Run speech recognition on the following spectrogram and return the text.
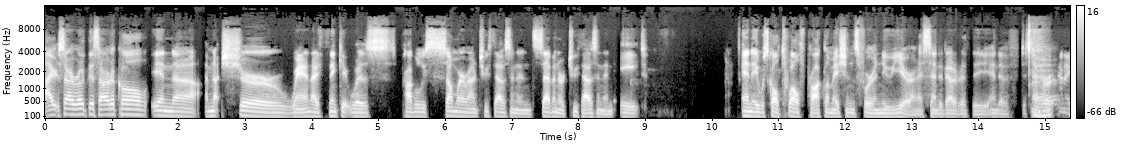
I so I wrote this article in uh, I'm not sure when. I think it was probably somewhere around 2007 or 2008. And it was called 12 Proclamations for a New Year. And I sent it out at the end of December. Uh, and I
